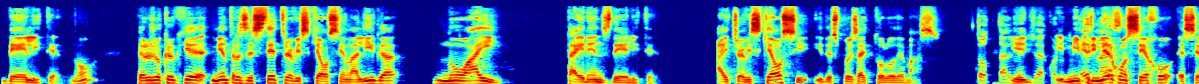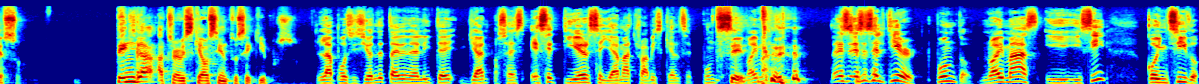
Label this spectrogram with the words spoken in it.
de élite, ¿no? Pero yo creo que mientras esté Travis Kelsey en la liga, no hay ends de élite. Hay Travis Kelsey y después hay todo lo demás. Totalmente de acuerdo. Y mi primer consejo es eso. Tenga a Travis Kelsey en tus equipos. La posición de Titan Elite ya, o sea, ese tier se llama Travis Kelsey. Punto. No hay más. ese es el tier. Punto. No hay más. Y, y sí, coincido.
